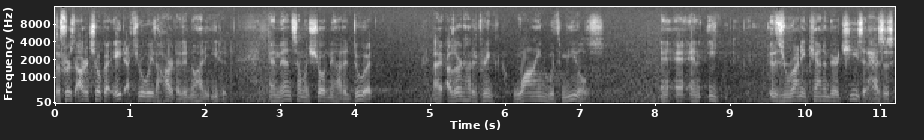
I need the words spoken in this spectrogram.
The first artichoke I ate, I threw away the heart. I didn't know how to eat it. And then someone showed me how to do it. I, I learned how to drink wine with meals and, and, eat this runny camembert cheese that has this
